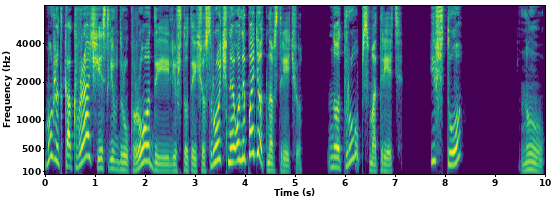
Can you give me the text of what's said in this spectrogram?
Может, как врач, если вдруг роды или что-то еще срочное, он и пойдет навстречу. Но труп смотреть. И что? Ну,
